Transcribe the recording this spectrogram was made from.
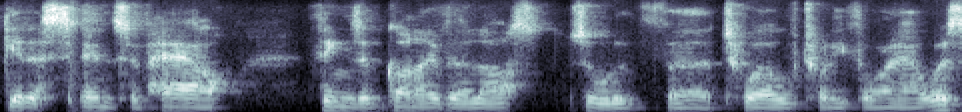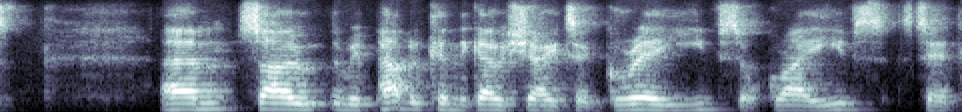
get a sense of how things have gone over the last sort of uh, 12, 24 hours. Um, so the Republican negotiator Greaves or Graves said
